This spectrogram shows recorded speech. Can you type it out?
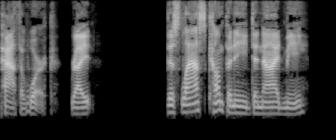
path of work, right? This last company denied me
